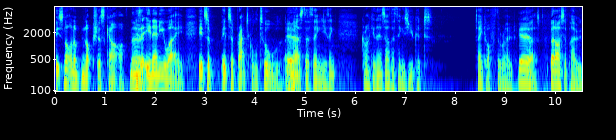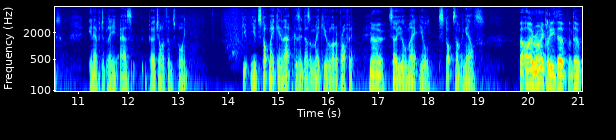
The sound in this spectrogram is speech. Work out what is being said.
it's not an obnoxious car, is it? In any way, it's a it's a practical tool, and Yeah. that's the thing. You think, crikey, there's other things you could take off the road Yeah. first. But I suppose, inevitably, as per Jonathan's point, you, you'd stop making that because it doesn't make you a lot of profit. No. So you'll make you'll stop something else. But ironically, the the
